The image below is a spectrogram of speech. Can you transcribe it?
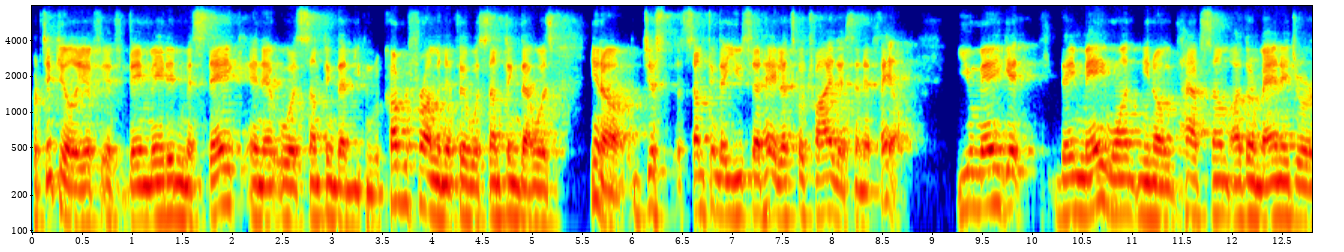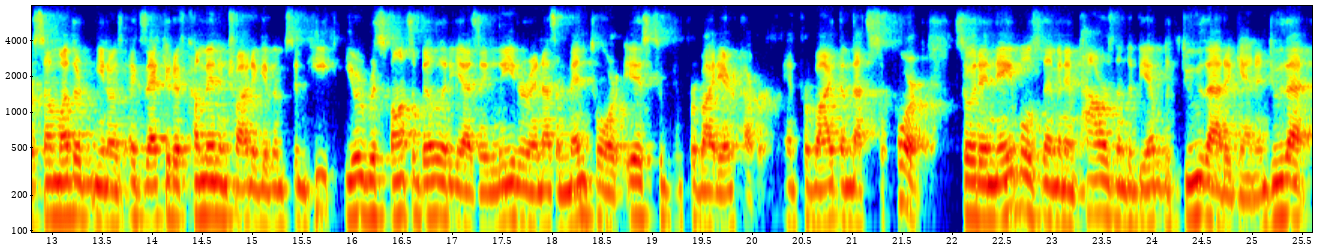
particularly if, if they made a mistake and it was something that you can recover from and if it was something that was you know just something that you said hey let's go try this and it failed you may get they may want you know have some other manager or some other you know executive come in and try to give them some heat. Your responsibility as a leader and as a mentor is to provide air cover and provide them that support. So it enables them and empowers them to be able to do that again and do that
